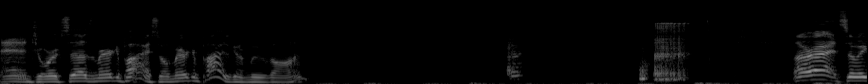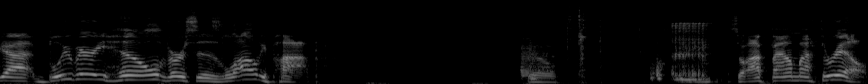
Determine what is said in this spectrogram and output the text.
And George says American Pie, so American Pie is going to move on. All right, so we got Blueberry Hill versus Lollipop. So, so I found my thrill.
